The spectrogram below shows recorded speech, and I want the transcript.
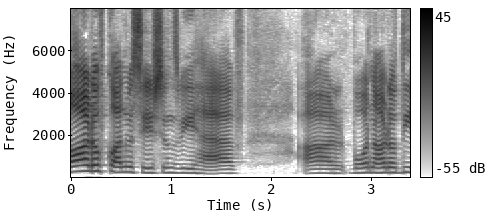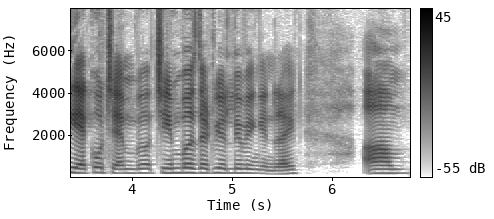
lot of conversations we have are born out of the echo chamber chambers that we are living in, right? Um,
